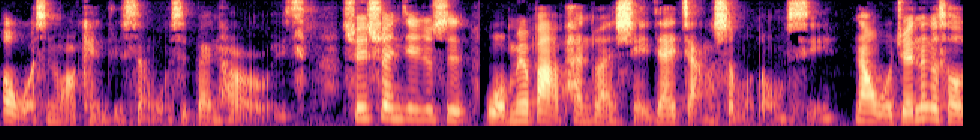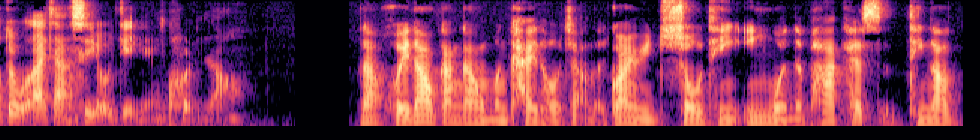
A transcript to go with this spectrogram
哦，我是 Mark Anderson，我是 Ben Horowitz。”所以瞬间就是我没有办法判断谁在讲什么东西。那我觉得那个时候对我来讲是有一点点困扰。那回到刚刚我们开头讲的关于收听英文的 podcast，听到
